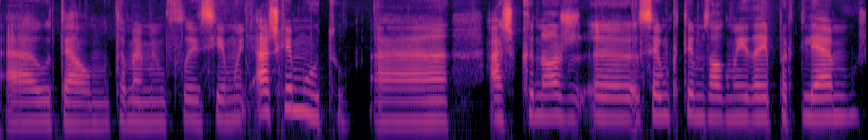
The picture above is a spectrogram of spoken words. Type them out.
Ah, o Telmo também me influencia muito. Acho que é mútuo. Ah, acho que nós, ah, sempre que temos alguma ideia, partilhamos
